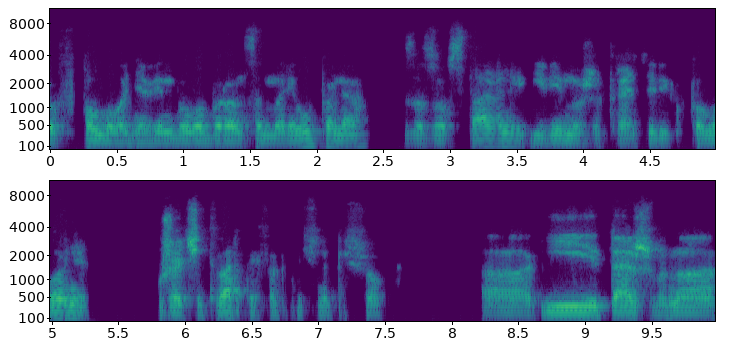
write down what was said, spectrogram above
в полоні. Він був оборонцем Маріуполя з Азовсталі, і він уже третій рік в полоні, уже четвертий фактично пішов. І теж вона е,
